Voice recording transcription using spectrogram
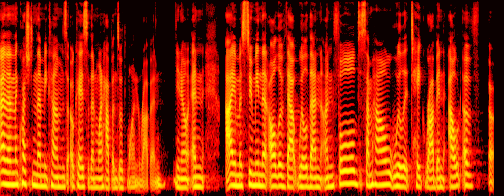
And then the question then becomes okay, so then what happens with Juan and Robyn? You know, and I'm assuming that all of that will then unfold somehow. Will it take Robyn out of uh,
